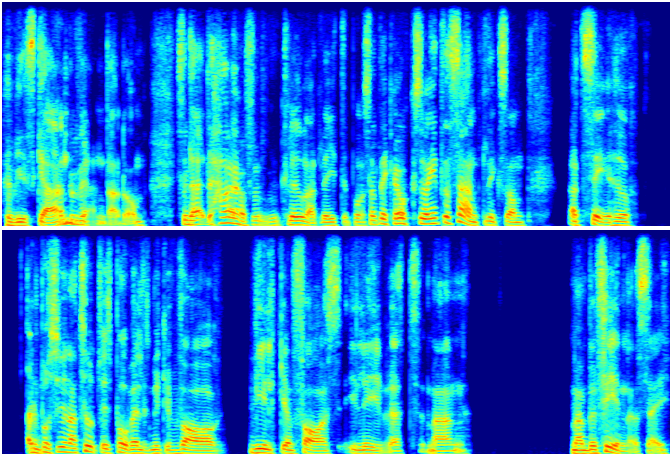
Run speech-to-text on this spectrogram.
hur vi ska använda dem. Så det, det här har jag klurat lite på. Så det kan också vara intressant liksom, att se hur, det beror naturligtvis på väldigt mycket var, vilken fas i livet man, man befinner sig.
